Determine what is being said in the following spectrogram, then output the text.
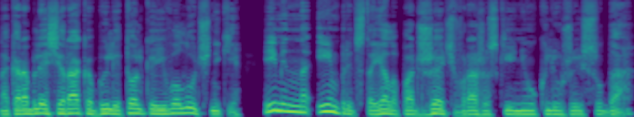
На корабле Сирака были только его лучники. Именно им предстояло поджечь вражеские неуклюжие суда.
